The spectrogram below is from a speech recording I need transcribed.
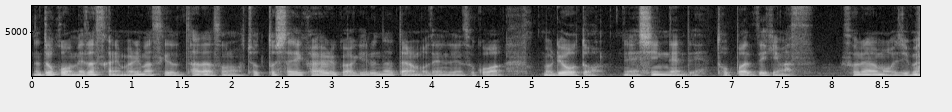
どこを目指すかにもよりますけどただそのちょっとした英会話力を上げるんだったらもう全然そこはもう量と、ね、信念で突破できます。それはもう自分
